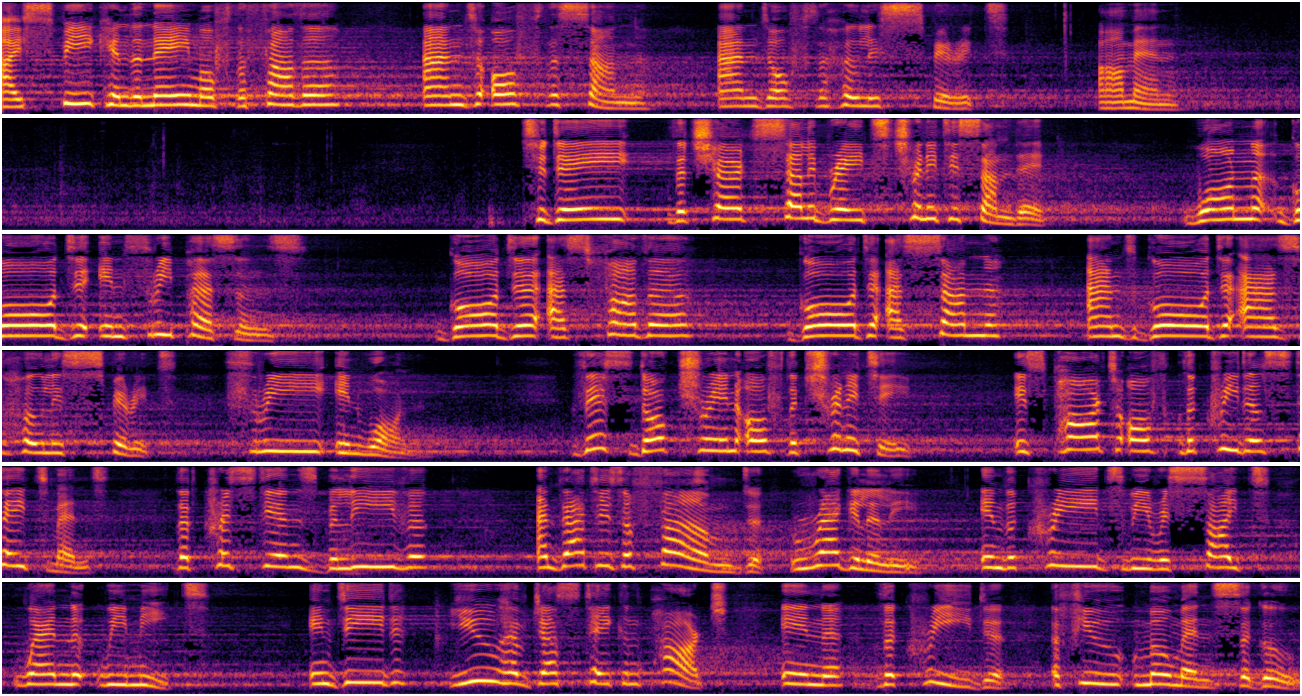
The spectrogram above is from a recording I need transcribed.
I speak in the name of the Father, and of the Son, and of the Holy Spirit. Amen. Today, the Church celebrates Trinity Sunday, one God in three persons God as Father, God as Son, and God as Holy Spirit, three in one. This doctrine of the Trinity is part of the creedal statement that Christians believe and that is affirmed regularly in the creeds we recite when we meet. Indeed, you have just taken part in the creed a few moments ago.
